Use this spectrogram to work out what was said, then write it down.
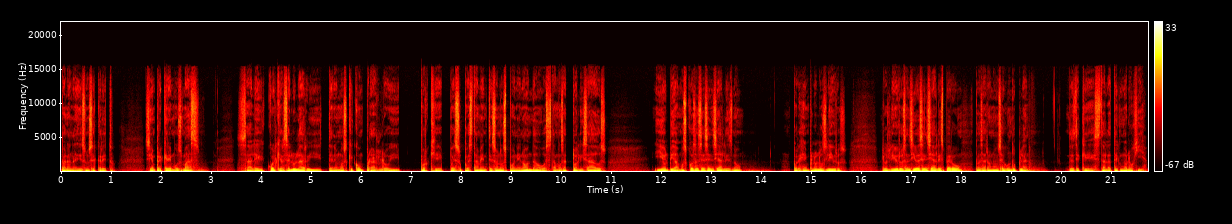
para nadie es un secreto. Siempre queremos más. Sale cualquier celular y tenemos que comprarlo y porque pues supuestamente eso nos pone en onda o estamos actualizados y olvidamos cosas esenciales, ¿no? Por ejemplo, los libros. Los libros han sido esenciales, pero pasaron a un segundo plano desde que está la tecnología.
